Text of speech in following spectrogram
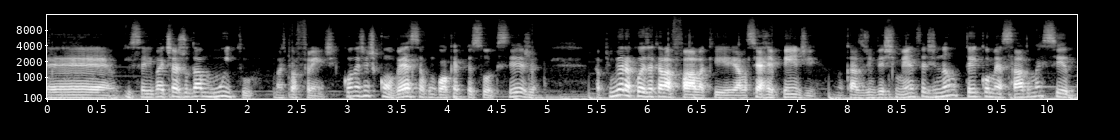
é, isso aí vai te ajudar muito mais para frente. Quando a gente conversa com qualquer pessoa que seja, a primeira coisa que ela fala que ela se arrepende no caso de investimentos é de não ter começado mais cedo.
